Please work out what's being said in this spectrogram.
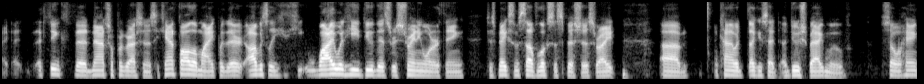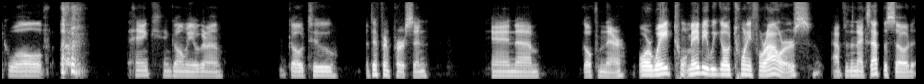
I, I- think the natural progression is he can't follow Mike, but there obviously he, why would he do this restraining order thing? Just makes himself look suspicious, right? Um, and kind of a, like you said, a douchebag move. So Hank will, Hank and Gomi are gonna go to a different person and um, go from there, or wait. Tw- maybe we go 24 hours after the next episode,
